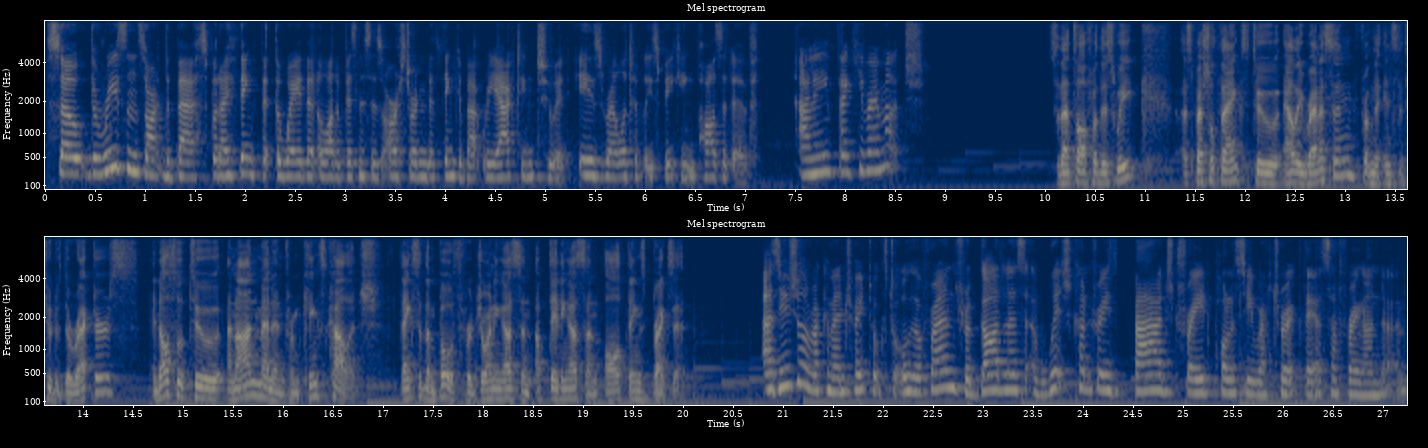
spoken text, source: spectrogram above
So the reasons aren't the best, but I think that the way that a lot of businesses are starting to think about reacting to it is, relatively speaking, positive. Ali, thank you very much. So that's all for this week. A special thanks to Ali Renison from the Institute of Directors and also to Anand Menon from King's College. Thanks to them both for joining us and updating us on all things Brexit. As usual, recommend Trade Talks to all your friends, regardless of which country's bad trade policy rhetoric they are suffering under.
